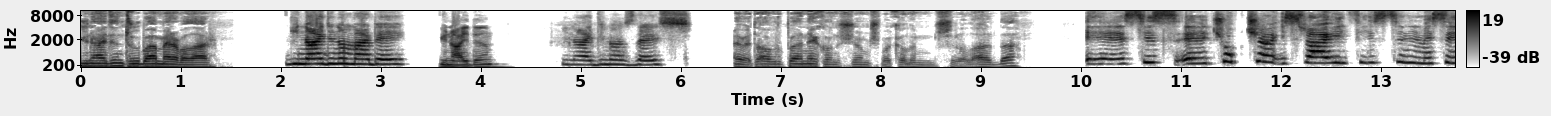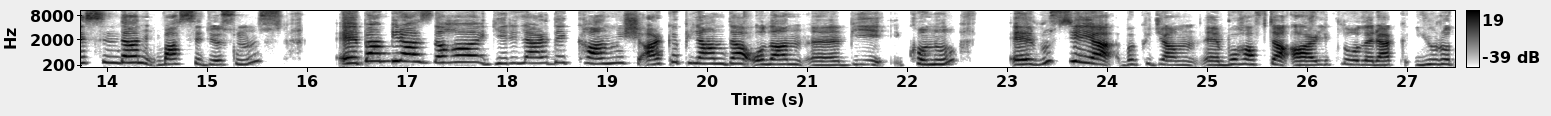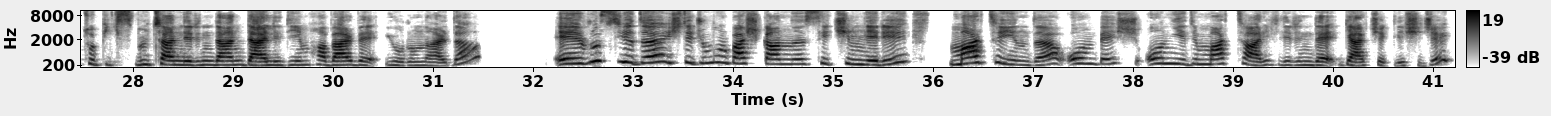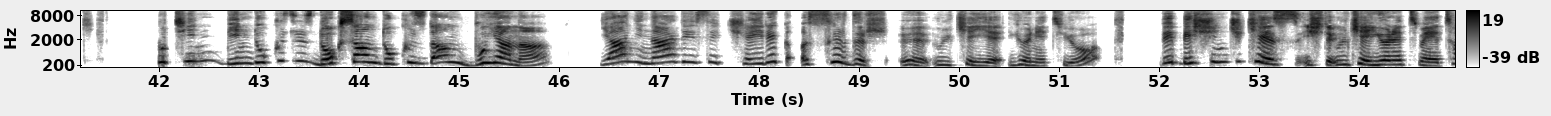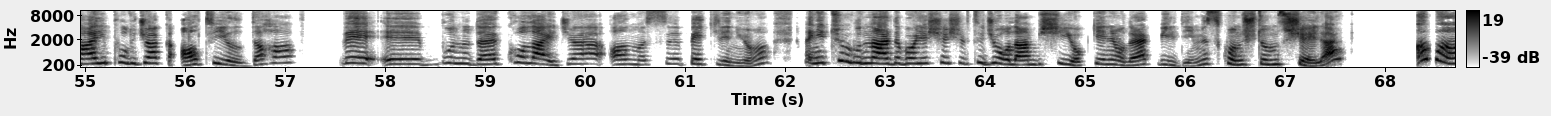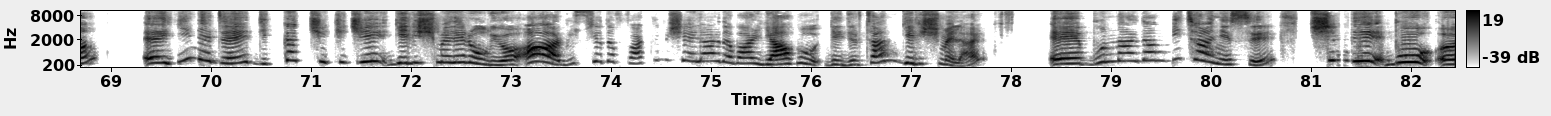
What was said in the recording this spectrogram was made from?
Günaydın Tuğba, merhabalar. Günaydın Ömer Bey. Günaydın. Günaydın Özdeş. Evet, Avrupa ne konuşuyormuş bakalım bu sıralarda? Ee, siz e, çokça İsrail-Filistin meselesinden bahsediyorsunuz. Ee, ben biraz daha gerilerde kalmış, arka planda olan e, bir konu. E, Rusya'ya bakacağım e, bu hafta ağırlıklı olarak Eurotopics bültenlerinden derlediğim haber ve yorumlarda. E, Rusya'da işte Cumhurbaşkanlığı seçimleri Mart ayında 15-17 Mart tarihlerinde gerçekleşecek. Putin 1999'dan bu yana yani neredeyse çeyrek asırdır ülkeyi yönetiyor. Ve beşinci kez işte ülkeyi yönetmeye talip olacak altı yıl daha ve e, bunu da kolayca alması bekleniyor. Hani tüm bunlarda böyle şaşırtıcı olan bir şey yok. Genel olarak bildiğimiz, konuştuğumuz şeyler. Ama e, yine de dikkat çekici gelişmeler oluyor. Aa Rusya'da farklı bir şeyler de var yahu dedirten gelişmeler. E, bunlardan tanesi şimdi bu e,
